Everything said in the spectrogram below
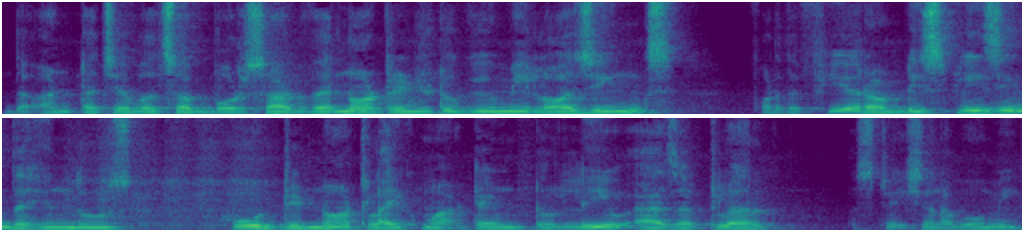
The untouchables of Borsad were not ready to give me lodgings for the fear of displeasing the Hindus who did not like my attempt to live as a clerk station above me.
